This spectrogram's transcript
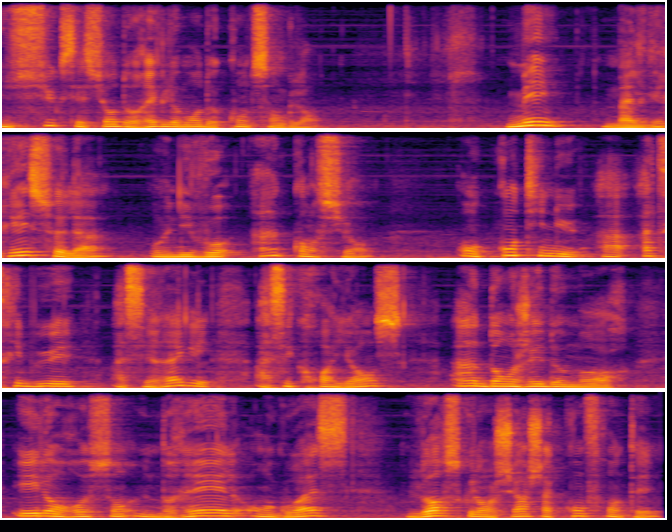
une succession de règlements de comptes sanglants. Mais malgré cela, au niveau inconscient, on continue à attribuer à ces règles, à ces croyances, un danger de mort, et l'on ressent une réelle angoisse lorsque l'on cherche à confronter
